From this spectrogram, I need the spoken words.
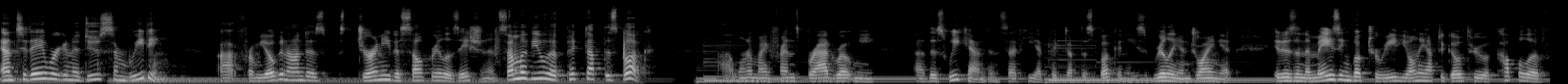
and today we're going to do some reading uh, from Yogananda's Journey to Self Realization. And some of you have picked up this book. Uh, one of my friends, Brad, wrote me uh, this weekend and said he had picked up this book and he's really enjoying it. It is an amazing book to read. You only have to go through a couple of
